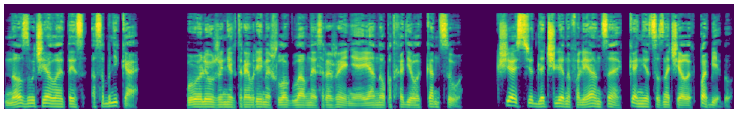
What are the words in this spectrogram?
но звучало это из особняка. Поле уже некоторое время шло главное сражение, и оно подходило к концу. К счастью для членов Альянса, конец означал их победу.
